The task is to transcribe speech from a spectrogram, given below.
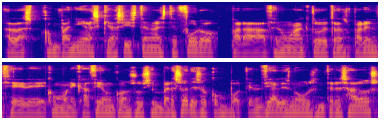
a las compañías que asisten a este foro para hacer un acto de transparencia y de comunicación con sus inversores o con potenciales nuevos interesados.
